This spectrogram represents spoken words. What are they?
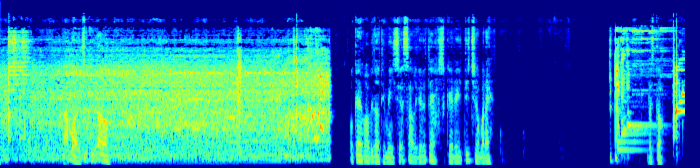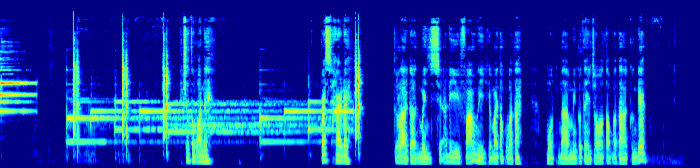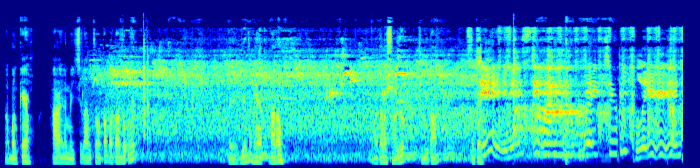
Đã mở chiếc cũ ra rồi. Ok, và bây giờ thì mình sẽ sang cái tiếp theo. Scary teacher vào đây. Let's go. Chapter one đây. Press 2 đây. Tức là mình sẽ đi phá hủy cái mái tóc của bà ta. Một là mình có thể cho tóc bà ta cứng đét bằng keo. Hai là mình sẽ làm cho tóc bà ta rụng hết. Để biến thành hẹp đàn ông. Bà ta là xả nước chuẩn bị tắm. Ok. Steamy, steamy, can't wait to be clean.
